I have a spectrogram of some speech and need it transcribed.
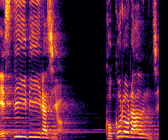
STB ラジオ心ラウンジ。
